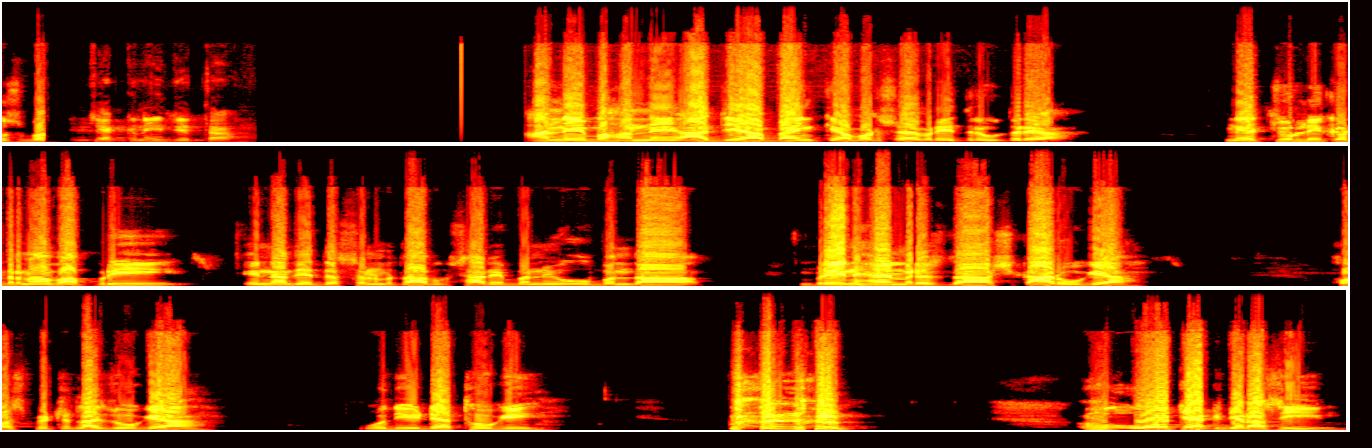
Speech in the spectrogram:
ਉਸ ਬੰਦੇ ਚੈੱਕ ਨਹੀਂ ਦਿੱਤਾ। ਆਨੇ ਬਹਾਨੇ ਅੱਜ ਆ ਬੈਂਕ ਆ, WhatsApp ਇਧਰ ਉਧਰ ਆ। ਨੇਚਰਲੀ ਘਟਨਾ ਵਾਪਰੀ, ਇਹਨਾਂ ਦੇ ਦੱਸਣ ਮੁਤਾਬਕ ਸਾਰੇ ਬੰਨੇ, ਉਹ ਬੰਦਾ ਬ੍ਰੇਨ ਹੈਮਰੇਜ ਦਾ ਸ਼ਿਕਾਰ ਹੋ ਗਿਆ ਹਸਪੀਟਲਾਈਜ਼ ਹੋ ਗਿਆ, ਉਹਦੀ ਡੈਥ ਹੋ ਗਈ। ਉਹ ਚੈੱਕ ਜਿਹੜਾ ਸੀ,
